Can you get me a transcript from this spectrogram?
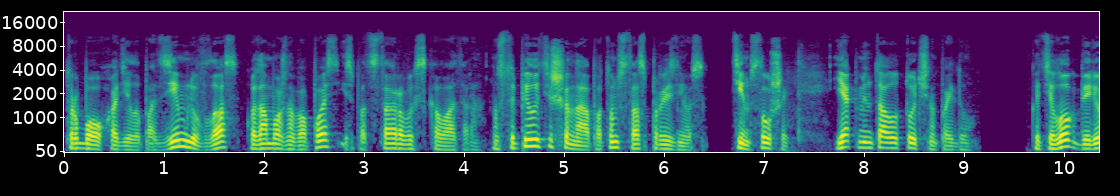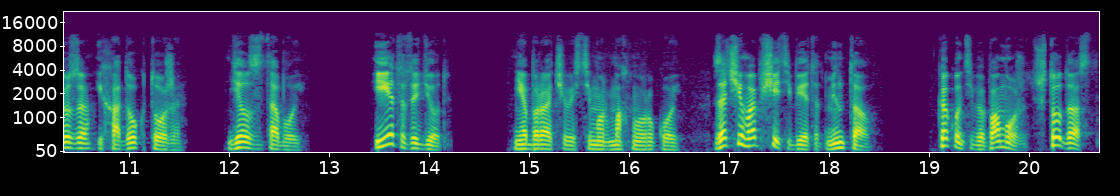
Труба уходила под землю, в лаз, куда можно попасть из-под старого экскаватора. Наступила тишина, а потом Стас произнес. «Тим, слушай, я к менталу точно пойду. Котелок, береза и ходок тоже. Дело за тобой. И этот идет!» Не оборачиваясь, Тимур махнул рукой. «Зачем вообще тебе этот ментал?» Как он тебе поможет? Что даст?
